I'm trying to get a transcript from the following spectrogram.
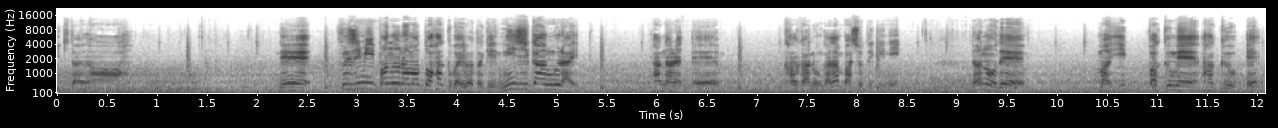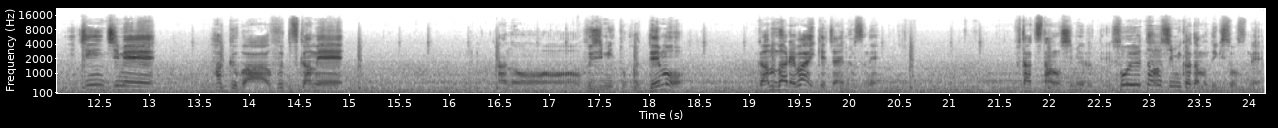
行きたいなあで富士見パノラマと白馬岩岳2時間ぐらい離れ、えー、かかるんかな場所的に。なのでまあ1泊目白え1日目白馬2日目あのー、富士見とかでも頑張ればいけちゃいますね。2つ楽しめるっていうそういう楽しみ方もできそうですね。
